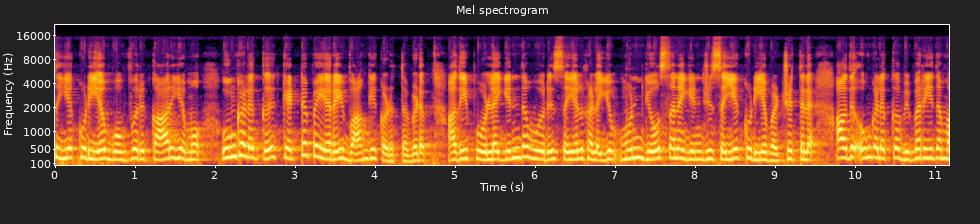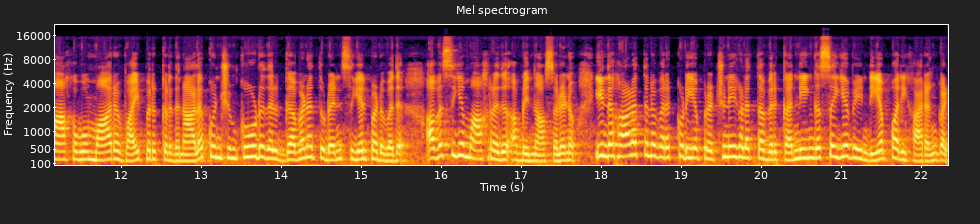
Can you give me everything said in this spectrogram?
செய்யக்கூடிய ஒவ்வொரு காரியமும் உங்களுக்கு கெட்ட பெயரை வாங்கி கொடுத்துவிடும் அதே போல் எந்த ஒரு செயல்களையும் முன் யோசனையின்றி செய்யக்கூடிய பட்சத்தில் அது உங்களுக்கு விபரீதமாகவும் மாற வாய்ப்பு இருக்கிறதுனால கொஞ்சம் கூடுதல் கவனத்துடன் செயல்படுவது அவசியமாகிறது அப்படின்னு நான் சொல்லணும். இந்த காலத்தில் வரக்கூடிய பிரச்சனைகளை தவிர்க்க நீங்கள் செய்ய வேண்டிய பரிகாரங்கள்.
